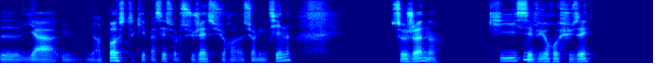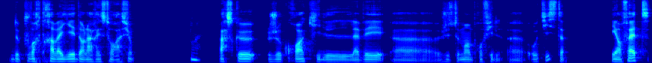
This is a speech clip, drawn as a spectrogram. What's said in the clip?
Il y a eu un post qui est passé sur le sujet sur, euh, sur LinkedIn. Ce jeune qui s'est Oui, vu refuser de pouvoir travailler dans la restauration parce que je crois qu'il avait euh, justement un profil euh, autiste. Et en fait,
